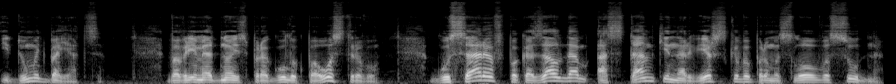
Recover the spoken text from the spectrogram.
и думать боятся. Во время одной из прогулок по острову Гусаров показал нам останки норвежского промыслового судна,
